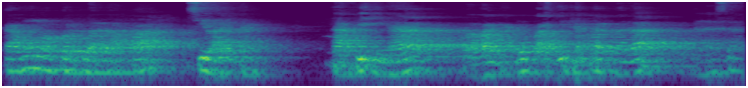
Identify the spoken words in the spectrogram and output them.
kamu mau berbuat apa silahkan. Tapi ingat bahwa kamu pasti dapat balas balasan.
